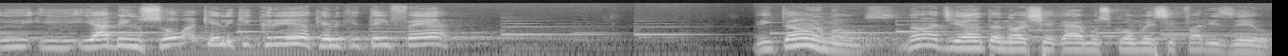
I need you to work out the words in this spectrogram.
e, e, e abençoa aquele que crê, aquele que tem fé. Então, irmãos, não adianta nós chegarmos como esse fariseu,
